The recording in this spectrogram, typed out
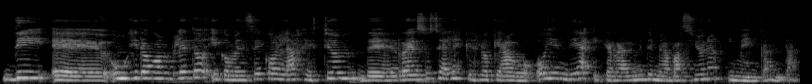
di eh, un giro completo y comencé con la gestión de redes sociales, que es lo que hago hoy en día y que realmente me apasiona y me encanta.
